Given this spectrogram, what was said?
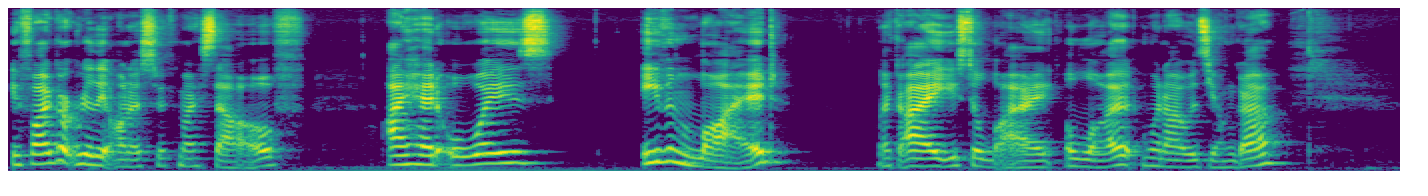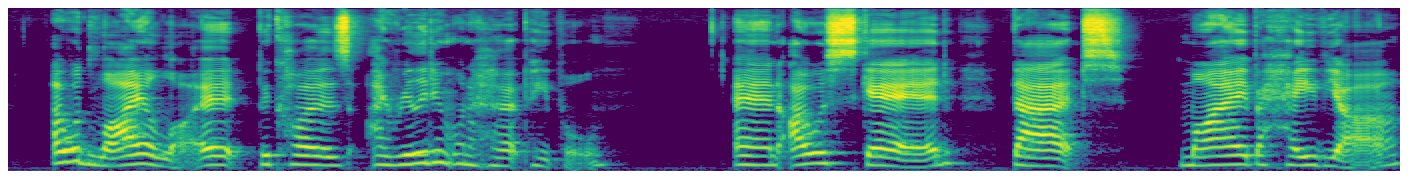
if I got really honest with myself, I had always even lied. Like I used to lie a lot when I was younger. I would lie a lot because I really didn't want to hurt people. And I was scared that my behavior,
